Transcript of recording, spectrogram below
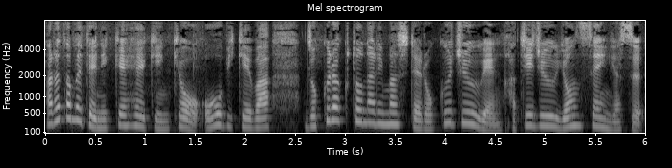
改めて日経平均今日大引けは続落となりまして60円84銭安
